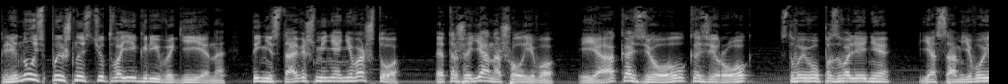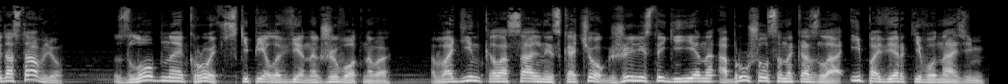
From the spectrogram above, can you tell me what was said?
«Клянусь пышностью твоей гривы, Гиена, ты не ставишь меня ни во что. Это же я нашел его. Я козел, козерог. С твоего позволения, я сам его и доставлю». Злобная кровь вскипела в венах животного. В один колоссальный скачок жилистый гиена обрушился на козла и поверг его на земь.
